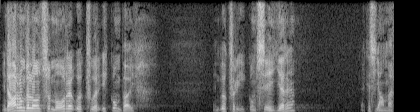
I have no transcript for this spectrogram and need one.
En daarom wil ons vanmôre ook voor U kom buig en ook vir U kom sê Here, ek is jammer.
